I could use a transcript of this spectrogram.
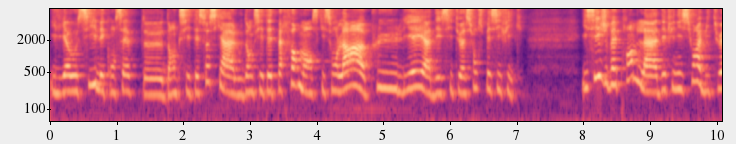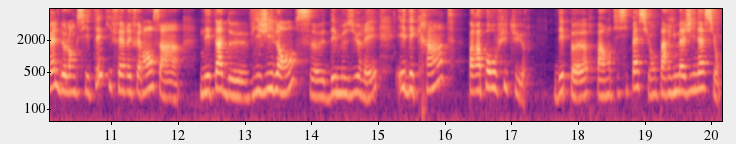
Il y a aussi les concepts d'anxiété sociale ou d'anxiété de performance qui sont là plus liés à des situations spécifiques. Ici, je vais prendre la définition habituelle de l'anxiété qui fait référence à un état de vigilance euh, démesuré et des craintes par rapport au futur, des peurs par anticipation, par imagination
